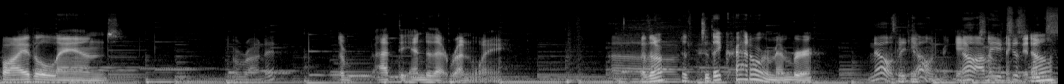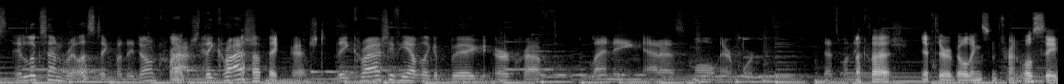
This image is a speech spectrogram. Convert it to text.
buy the land Around it? at the end of that runway. Uh, I don't okay. Do they? I don't remember. No, they don't. No, I mean it just looks it looks unrealistic, but they don't crash. Okay. They crash. I thought they crashed. They crash if you have like a big aircraft landing at a small airport. That's when they I thought if there were buildings in front, we'll see.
